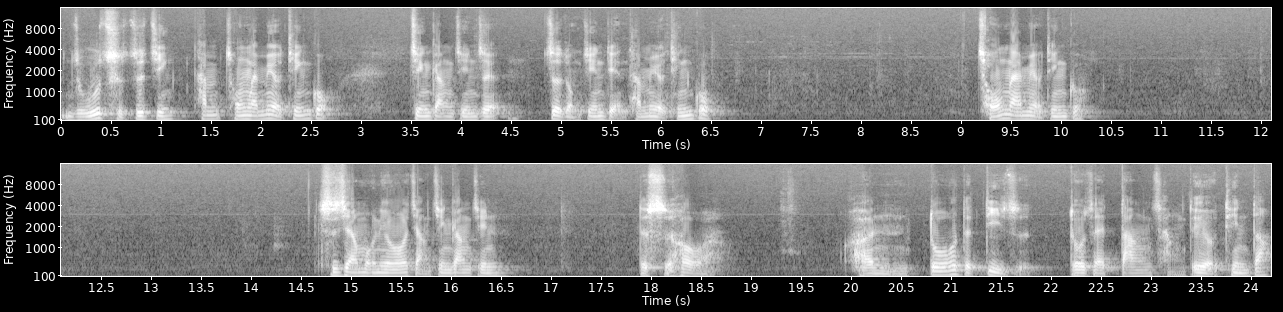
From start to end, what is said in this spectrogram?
如此之经，他们从来没有听过《金刚经》这这种经典，他没有听过，从来没有听过。释迦牟尼佛讲《金刚经》的时候啊。很多的弟子都在当场都有听到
